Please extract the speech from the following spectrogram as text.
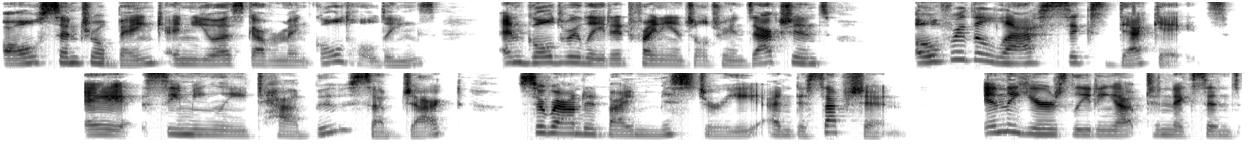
all central bank and U.S. government gold holdings and gold related financial transactions over the last six decades, a seemingly taboo subject surrounded by mystery and deception. In the years leading up to Nixon's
